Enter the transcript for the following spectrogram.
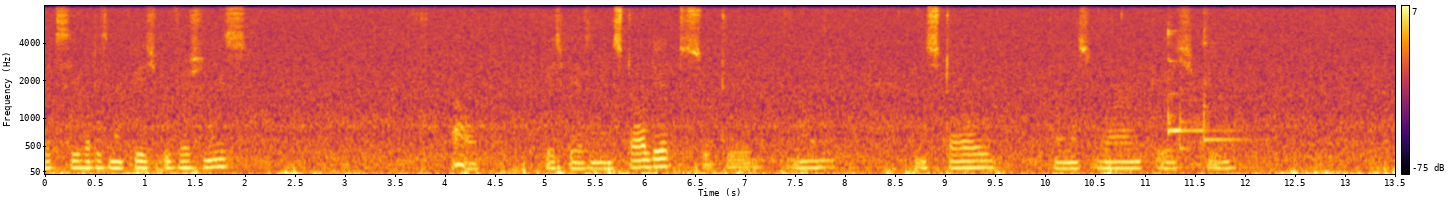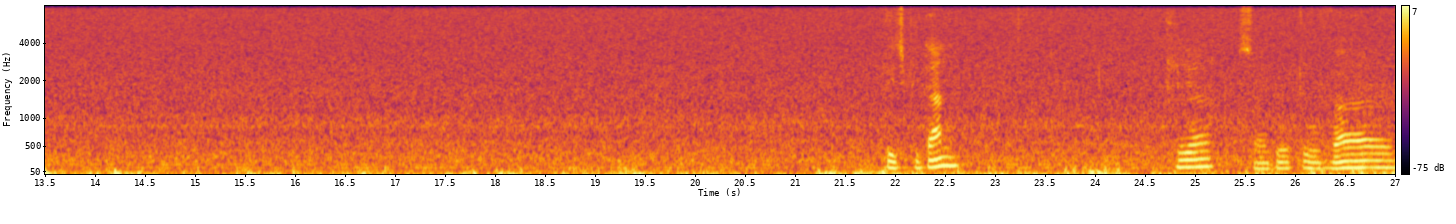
let's see what is my PHP version is. Oh PHP hasn't installed yet so to um, install minus one PHP PHP done. Clear. So I go to var.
